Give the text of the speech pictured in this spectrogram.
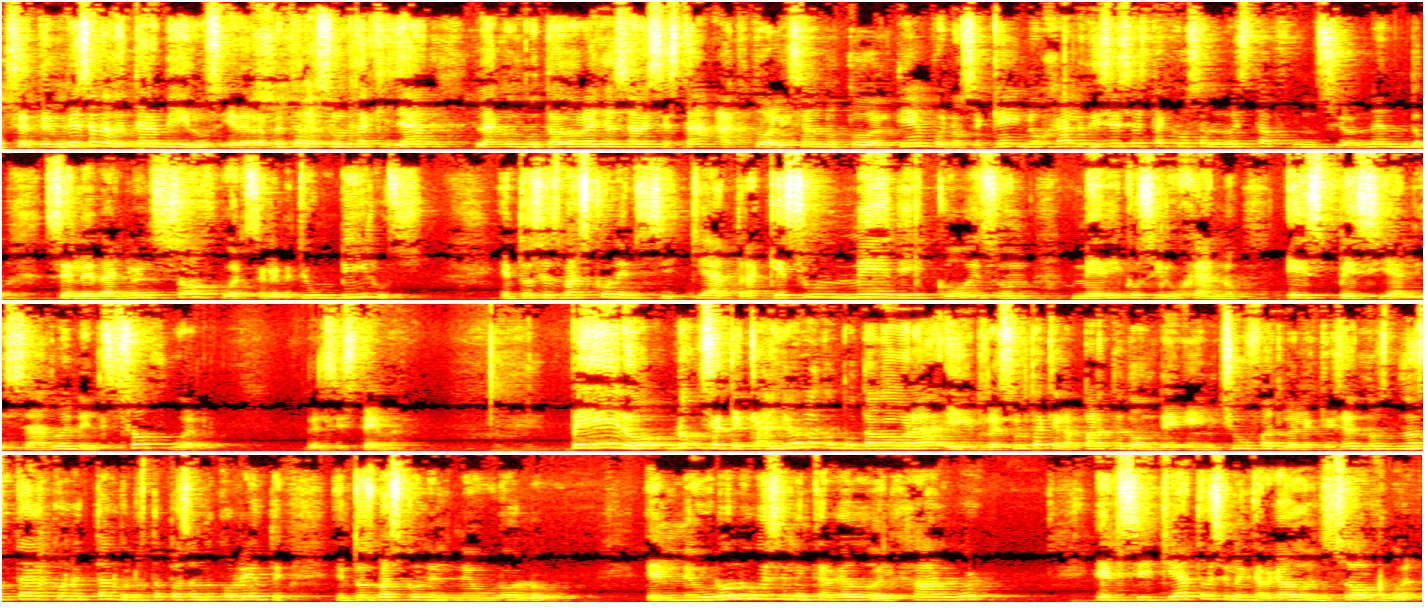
se te empiezan a meter virus y de repente resulta que ya la computadora, ya sabes, se está actualizando todo el tiempo y no sé qué, y no jale. Dices, esta cosa no está funcionando. Se le dañó el software, se le metió un virus. Entonces vas con el psiquiatra, que es un médico, es un médico cirujano especializado en el software del sistema. Pero, no, se te cayó la computadora y resulta que la parte donde enchufas la electricidad no, no está conectando, no está pasando corriente. Entonces vas con el neurólogo. El neurólogo es el encargado del hardware, el psiquiatra es el encargado del software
